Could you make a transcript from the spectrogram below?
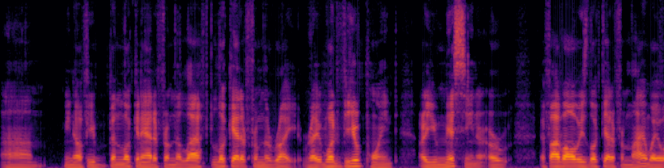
Um, you know, if you've been looking at it from the left, look at it from the right, right? What viewpoint are you missing? Or, or if I've always looked at it from my way,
